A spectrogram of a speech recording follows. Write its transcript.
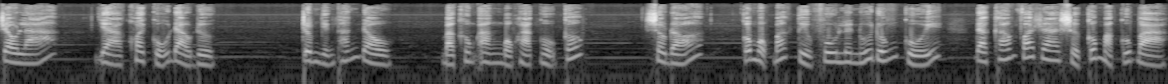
rau lá và khoai củ đào được. Trong những tháng đầu, bà không ăn một hạt ngũ cốc. Sau đó, có một bác tiều phu lên núi đốn củi đã khám phá ra sự có mặt của bà.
